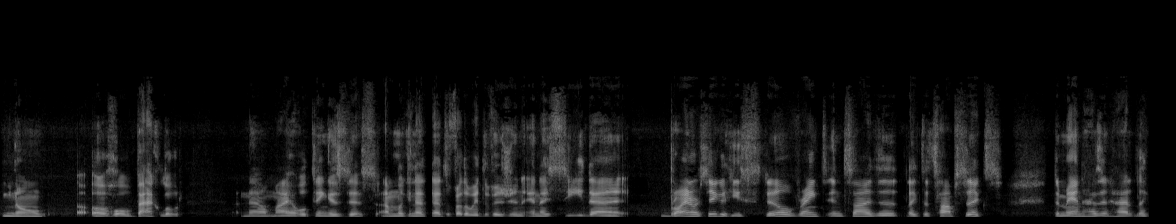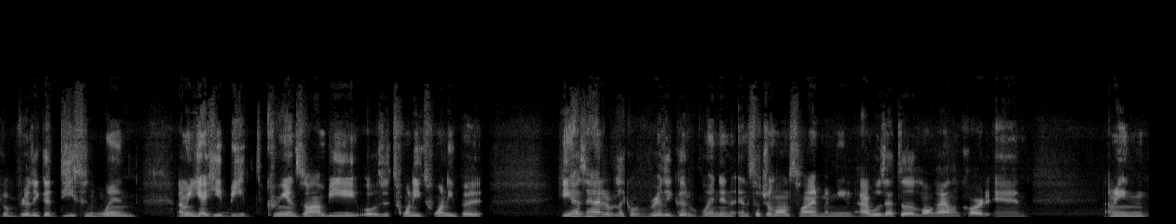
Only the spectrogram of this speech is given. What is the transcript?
you know, a, a whole backload. Now, my whole thing is this: I'm looking at, at the featherweight division, and I see that Brian Ortega he's still ranked inside the like the top six. The man hasn't had like a really good, decent win. I mean, yeah, he beat Korean Zombie. What was it, 2020? But he hasn't had like a really good win in, in such a long time. I mean, I was at the Long Island card, and I mean,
